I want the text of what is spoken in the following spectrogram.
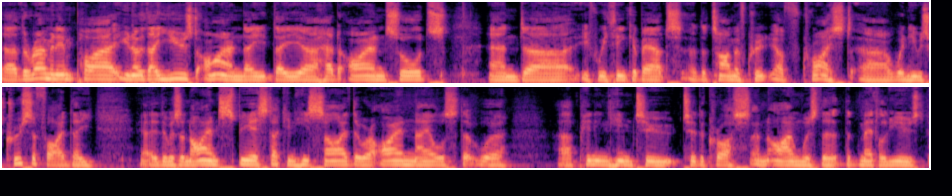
uh, the Roman Empire, you know, they used iron. They they uh, had iron swords, and uh, if we think about uh, the time of of Christ uh, when he was crucified, they uh, there was an iron spear stuck in his side. There were iron nails that were uh, pinning him to, to the cross, and iron was the, the metal used.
